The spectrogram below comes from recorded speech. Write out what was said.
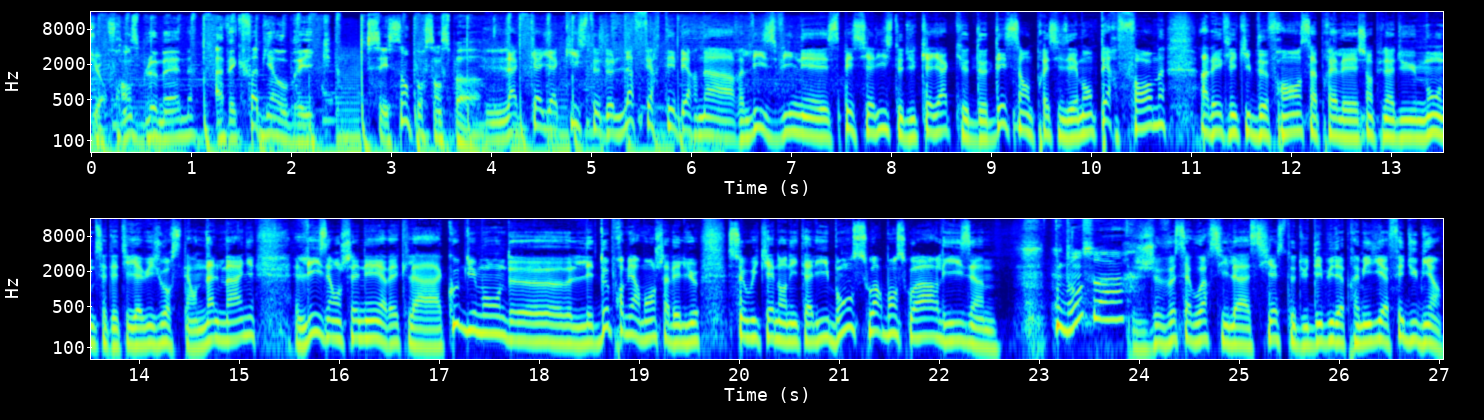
Sur France Bleu Men, avec Fabien Aubric, c'est 100% sport. La kayakiste de La Ferté-Bernard, Lise Vinet, spécialiste du kayak de descente précisément, performe avec l'équipe de France après les championnats du monde. C'était il y a huit jours, c'était en Allemagne. Lise a enchaîné avec la Coupe du Monde. Euh, les deux premières manches avaient lieu ce week-end en Italie. Bonsoir, bonsoir Lise. Bonsoir. Je veux savoir si la sieste du début d'après-midi a fait du bien.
